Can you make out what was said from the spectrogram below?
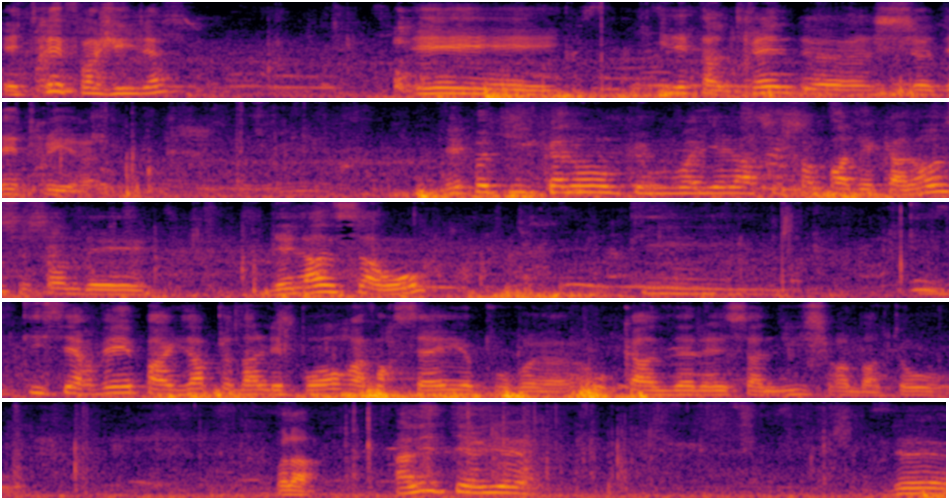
est très fragile et il est en train de se détruire. Les petits canons que vous voyez là, ce ne sont pas des canons, ce sont des, des lances à eau servaient par exemple dans les ports à Marseille pour, euh, au cas d'un incendie sur un bateau. Voilà. À l'intérieur de,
